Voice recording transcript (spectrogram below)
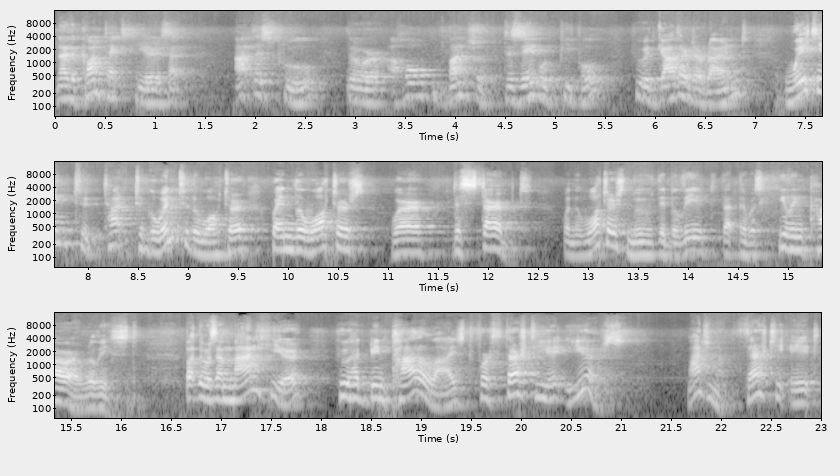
Now, the context here is that at this pool there were a whole bunch of disabled people who had gathered around, waiting to, to go into the water when the waters were disturbed. When the waters moved, they believed that there was healing power released. But there was a man here who had been paralyzed for 38 years. Imagine it 38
